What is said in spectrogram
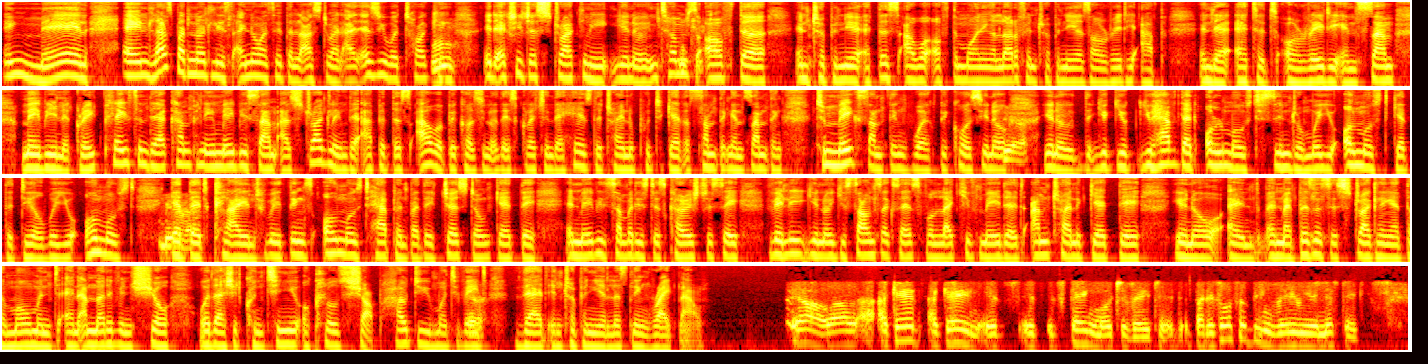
Amen. And last but not least, I know I said the last one. I, as you were talking, mm. it actually just struck me, you know, in terms okay. of the entrepreneur at this hour of the morning, a lot of entrepreneurs are already up and they're at it already. And some may be in a great place in their company. Maybe some are struggling. They're up at this hour because, you know, they're scratching their heads. They're trying to put together something and something to make something work because, you know, yeah. you know, you, you, you have that almost syndrome where you almost get the deal, where you almost yeah. Get that client where things almost happen, but they just don't get there. And maybe somebody's discouraged to say, Veli, you know, you sound successful, like you've made it. I'm trying to get there, you know, and, and my business is struggling at the moment, and I'm not even sure whether I should continue or close shop. How do you motivate yeah. that entrepreneur listening right now? Yeah, well, again, again, it's it's staying motivated, but it's also being very realistic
